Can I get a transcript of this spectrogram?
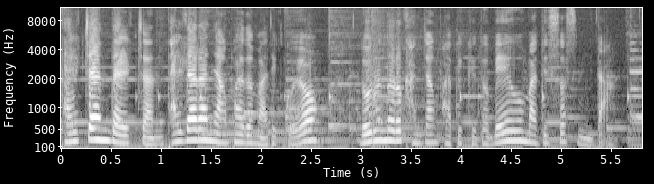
달짠달짠 달달한 양파도 맛있고요. 노릇노릇 간장 바베큐도 매우 맛있었습니다.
